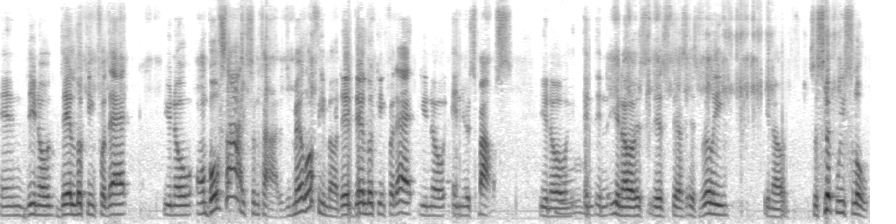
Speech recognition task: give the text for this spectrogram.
and you know they're looking for that, you know, on both sides sometimes, male or female. They're they're looking for that, you know, in their spouse. You know, mm-hmm. and, and you know, it's it's just it's really you know, it's a slippery slope,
